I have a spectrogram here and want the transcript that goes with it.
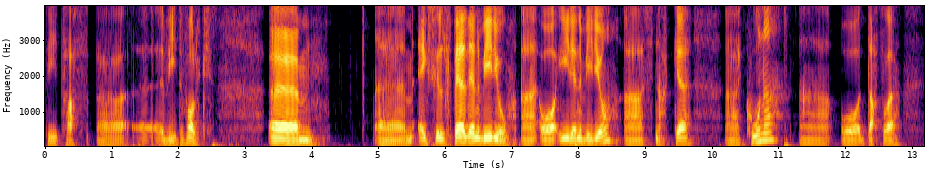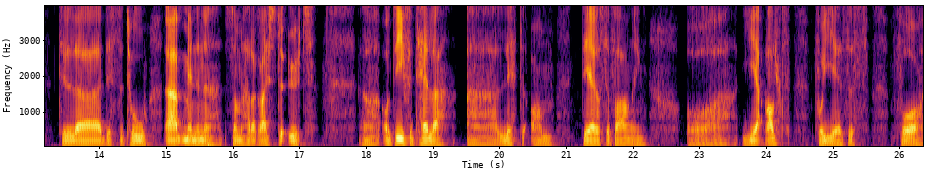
de traff hvite folk. Um, um, jeg skal spille denne videoen, og i denne videoen snakker kona og dattera til disse to mennene som hadde reist ut. Uh, og de forteller uh, litt om deres erfaring og uh, gir alt for Jesus, for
